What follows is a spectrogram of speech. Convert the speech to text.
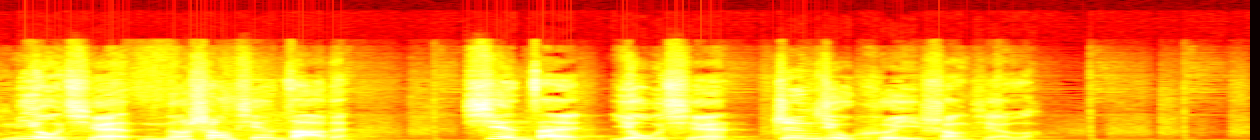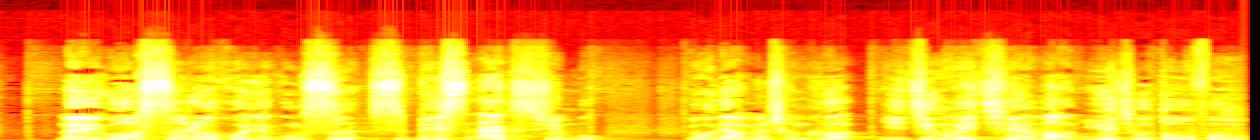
你有钱你能上天咋的？现在有钱真就可以上天了。美国私人火箭公司 SpaceX 宣布，有两名乘客已经为前往月球兜风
